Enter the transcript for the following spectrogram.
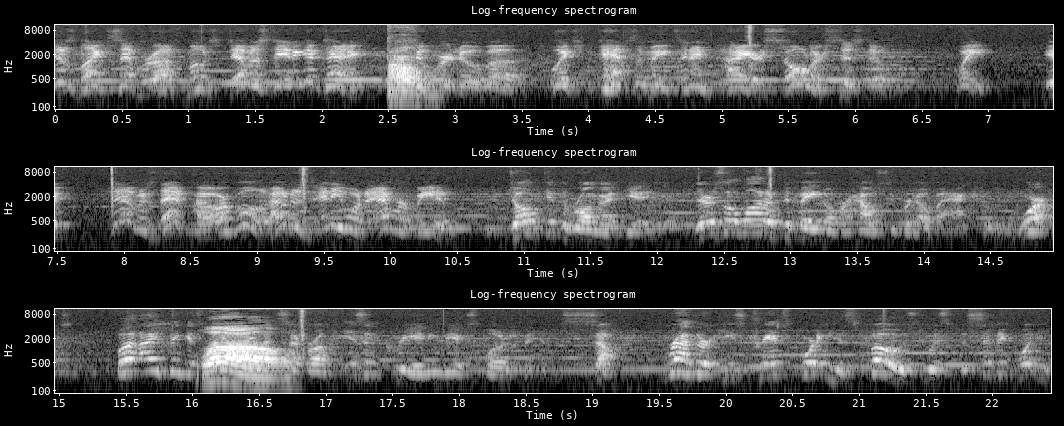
Just like Sephiroth's most devastating attack, Boom. Supernova, which decimates an entire solar system. Wait, if Seph is that powerful, how does anyone ever beat him? Don't get the wrong idea here. There's a lot of debate over how Supernova actually works, but I think it's Wow. clear that Sephiroth isn't creating the explosion himself. Rather, he's transporting his foes to a specific point in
